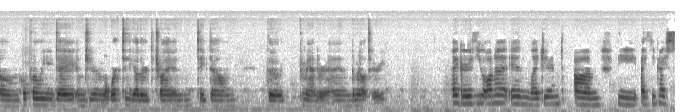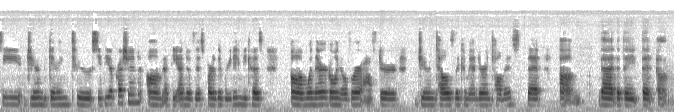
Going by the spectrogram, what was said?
um, hopefully Day and June will work together to try and take down the commander and the military. I agree with you, Anna. In Legend, um, the I think I see June beginning to see the oppression um, at the end of this part of the reading because um, when they're going over after June tells the commander and Thomas that um, that that they that um,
